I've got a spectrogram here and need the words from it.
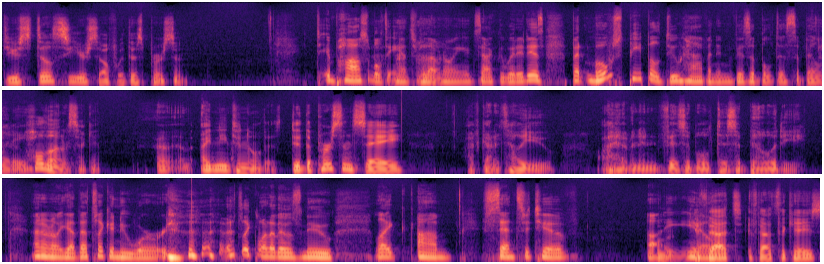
Do you still see yourself with this person? Impossible to answer without knowing exactly what it is. But most people do have an invisible disability. Hold on a second. Uh, I need to know this. Did the person say, I've got to tell you, I have an invisible disability? I don't know. Yeah, that's like a new word. that's like one of those new, like um, sensitive. Uh, you know if know, that's if that's the case,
